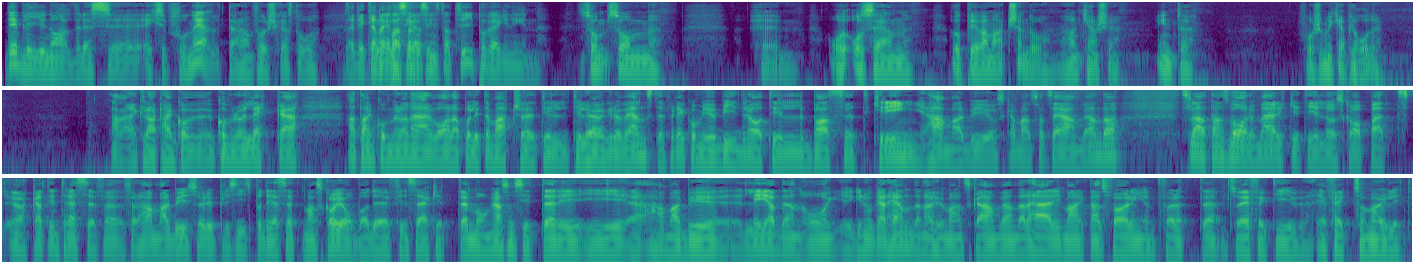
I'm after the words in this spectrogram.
Det blir ju något alldeles eh, exceptionellt där han först ska stå Nej, och passera sin staty på vägen in. Som, som och, och sen uppleva matchen då. Han kanske inte får så mycket applåder. Ja, det är klart han kommer att läcka att han kommer att närvara på lite matcher till, till höger och vänster. För det kommer ju bidra till basset kring Hammarby. Och ska man så att säga använda Zlatans varumärke till att skapa ett ökat intresse för, för Hammarby så är det precis på det sätt man ska jobba. Det finns säkert många som sitter i, i Hammarby-leden och gnuggar händerna hur man ska använda det här i marknadsföringen för ett eh, så effektiv effekt som möjligt.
